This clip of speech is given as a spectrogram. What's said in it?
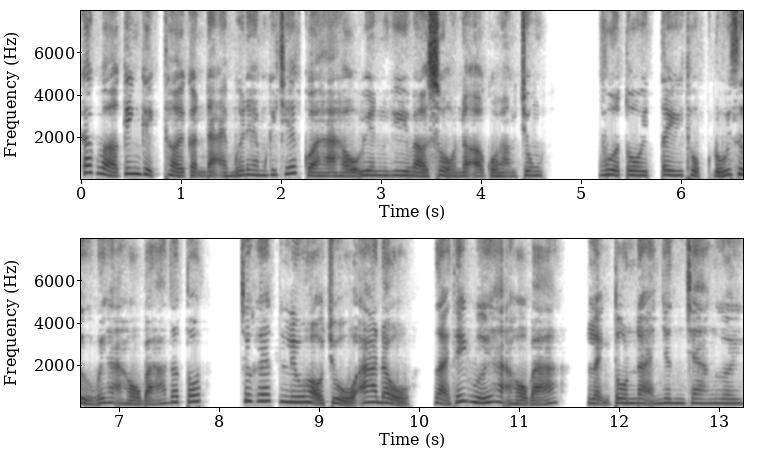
Các vở kinh kịch thời cận đại mới đem cái chết của Hạ Hầu Uyên ghi vào sổ nợ của Hoàng Trung. Vua tôi Tây Thục đối xử với Hạ Hầu Bá rất tốt. Trước hết Lưu Hậu Chủ A Đầu giải thích với Hạ Hầu Bá, lệnh tôn đại nhân cha ngươi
